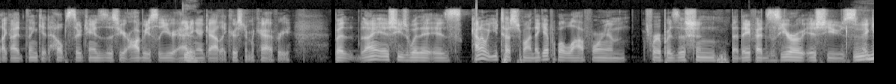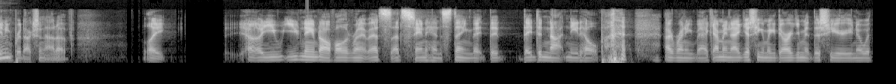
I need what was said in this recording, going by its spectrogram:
Like I think it helps their chances this year. Obviously, you're adding Yeah. a guy like Christian McCaffrey, but my issues with it is kind of what you touched upon. They gave up a lot for him for a position that they've had zero issues Mhm. at getting production out of. Like, uh, you you named off all the running. That's that's Shanahan's thing. They they they did not need help at running back. I mean, I guess you can make the argument this year, you know, with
